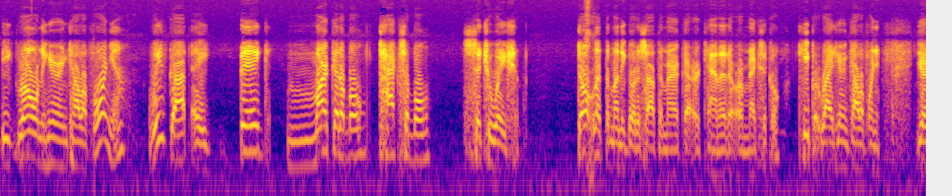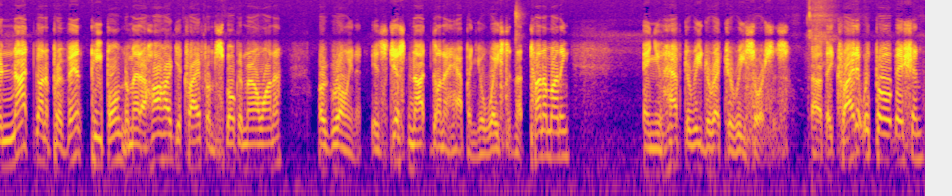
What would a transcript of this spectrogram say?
be grown here in California, we've got a big, marketable, taxable situation. Don't let the money go to South America or Canada or Mexico. Keep it right here in California. You're not going to prevent people, no matter how hard you try, from smoking marijuana or growing it. It's just not going to happen. You're wasting a ton of money, and you have to redirect your resources. Uh, they tried it with prohibition.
